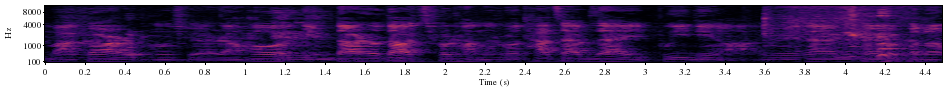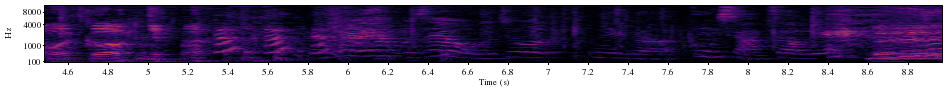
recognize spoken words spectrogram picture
马格尔同学，然后你们到时候到球场的时候，他在不在也不一定啊，因为他很有可能会割了你们。没事，要不在我们就那个共享教练。对 对对。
